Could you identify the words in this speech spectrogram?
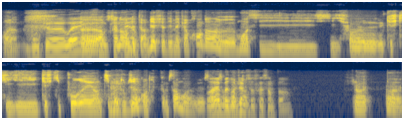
Voilà. Donc, euh, ouais. Euh, après, non, Beterbiev, il y a des mecs à prendre. Hein. Euh, moi, si. si euh, qu'est-ce qui, qu'est-ce qui pourrait. Un petit Badou Jack ou un truc comme ça, moi. Ça, ouais, Badou Jack, ce serait sympa. Hein. Ouais, ouais.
